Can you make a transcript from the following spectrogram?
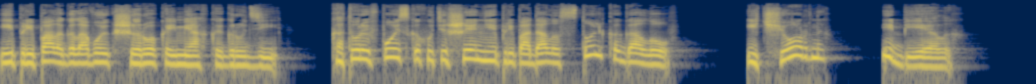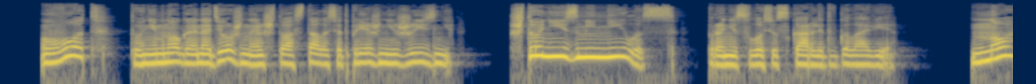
и припала головой к широкой мягкой груди, которой в поисках утешения припадало столько голов, и черных, и белых. Вот то немногое надежное, что осталось от прежней жизни, что не изменилось, пронеслось у Скарлетт в голове. Но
